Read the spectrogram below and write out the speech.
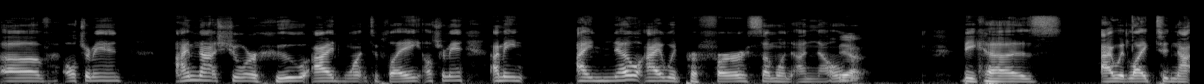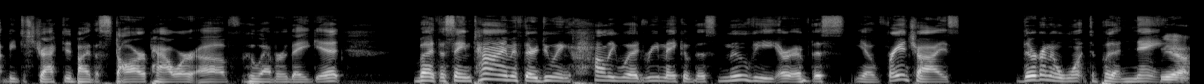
of Ultraman. I'm not sure who I'd want to play Ultraman. I mean, I know I would prefer someone unknown Yeah. because I would like to not be distracted by the star power of whoever they get. But at the same time, if they're doing Hollywood remake of this movie or of this, you know, franchise, they're going to want to put a name Yeah.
